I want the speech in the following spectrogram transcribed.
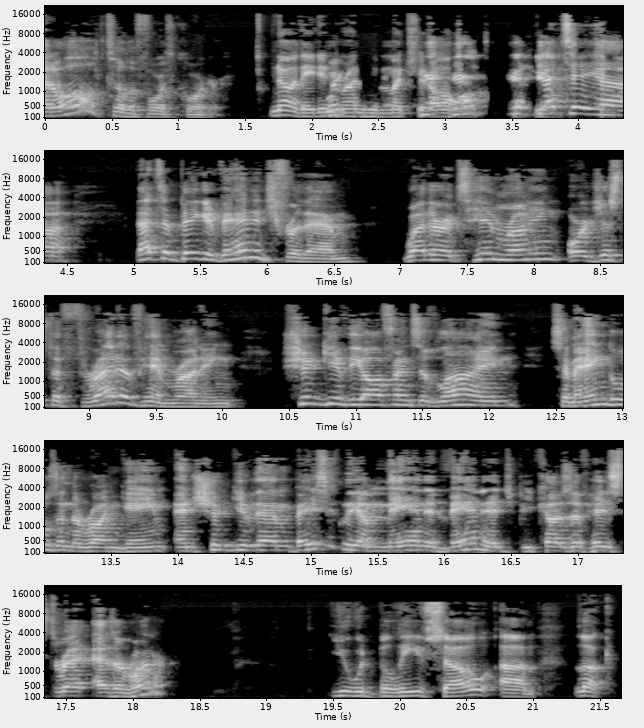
at all till the fourth quarter. No, they didn't run him much at that, all. That, that, that's a uh, that's a big advantage for them. Whether it's him running or just the threat of him running, should give the offensive line some angles in the run game and should give them basically a man advantage because of his threat as a runner. You would believe so. Um, look,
